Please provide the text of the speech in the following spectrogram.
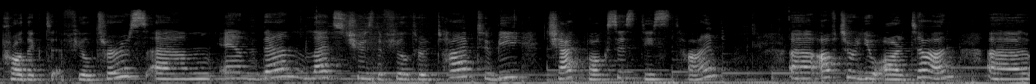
product filters um, and then let's choose the filter type to be checkboxes this time uh, after you are done, uh,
